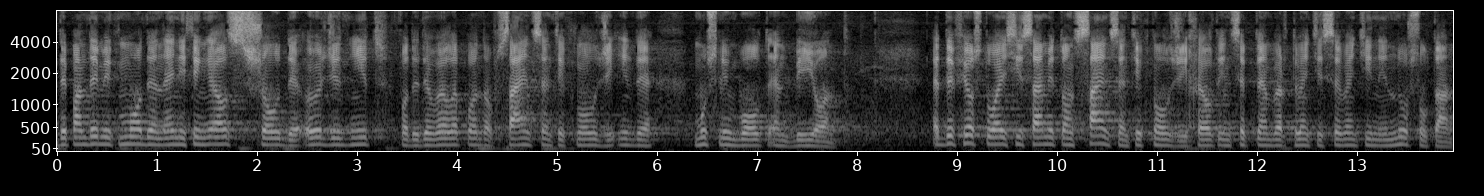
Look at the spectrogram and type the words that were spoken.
The pandemic, more than anything else, showed the urgent need for the development of science and technology in the Muslim world and beyond. At the first OIC Summit on Science and Technology held in September 2017 in Nur-Sultan,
